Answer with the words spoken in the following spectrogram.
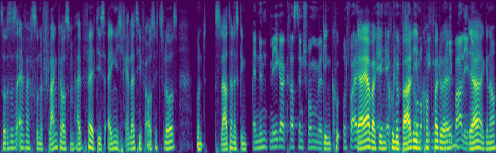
so das ist einfach so eine Flanke aus dem Halbfeld, die ist eigentlich relativ aussichtslos. Und Slatan ist gegen. Er nimmt mega krass den Schwung mit. Gegen, und vor allem, ja, ja, aber gegen Kulibali halt im Kopfballduell. Ne? Ja, genau.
